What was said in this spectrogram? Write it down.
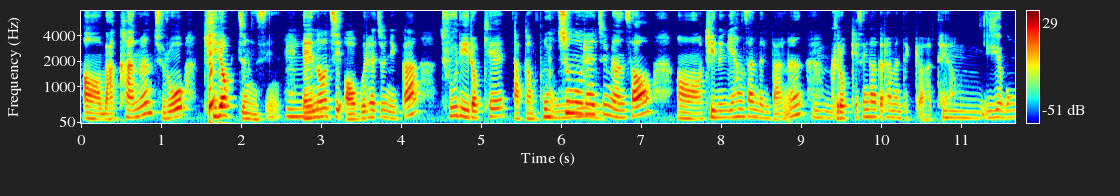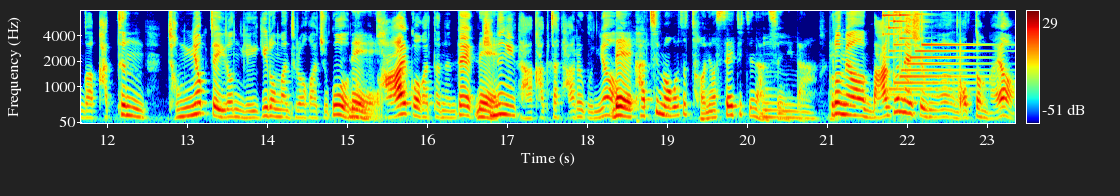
어, 마카는 주로 기력 증진, 음. 에너지 업을 해주니까 둘이 이렇게 약간 보충을 오. 해주면서 어, 기능이 향상된다는 음. 그렇게 생각을 하면 될 것 같아요. 음, 이게 뭔가 같은 정력제 이런 얘기로만 들어가지고 네. 너무 과할 것 같았는데 네. 기능이 다 각자 다르군요. 네, 같이 먹어서 전혀 세지진 않습니다. 음, 그러면 마그네슘은 어떤가요?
